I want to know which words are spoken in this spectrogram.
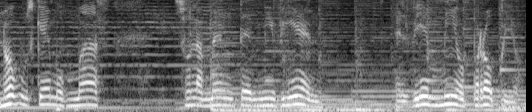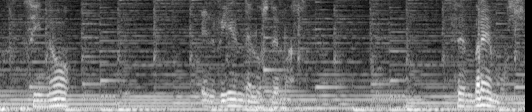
No busquemos más solamente mi bien, el bien mío propio, sino el bien de los demás. Sembremos,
